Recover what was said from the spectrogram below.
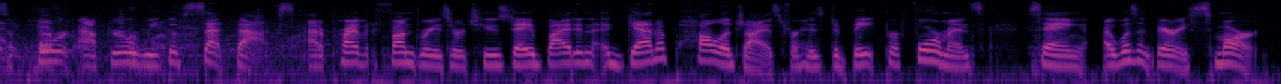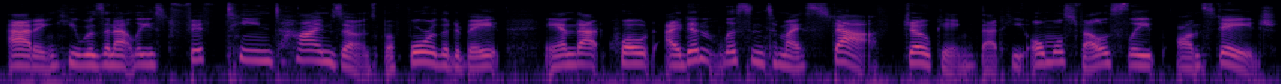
support after a week of setbacks. At a private fundraiser Tuesday, Biden again apologized for his debate performance, saying, I wasn't very smart, adding he was in at least 15 time zones before the debate, and that, quote, I didn't listen to my staff, joking that he almost fell asleep on stage.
